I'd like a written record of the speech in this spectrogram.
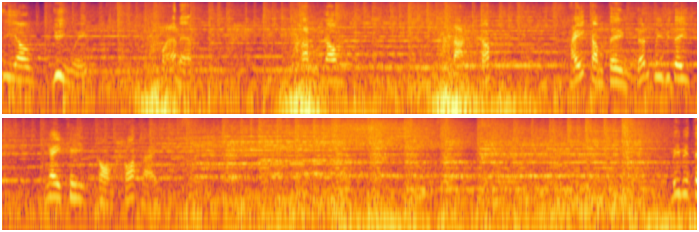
CEO Duy Nguyễn. Khỏe đẹp, thành công, đẳng cấp. Hãy cầm tiền đến BBT ngay khi còn có thể. BBT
